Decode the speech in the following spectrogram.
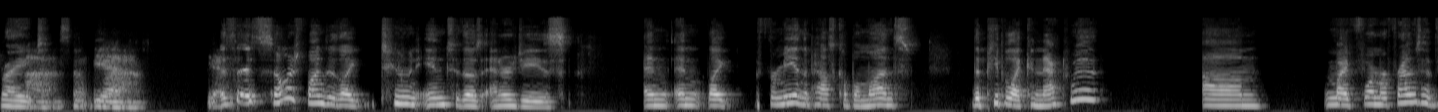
right. Uh, so yeah, yeah, It's it's so much fun to like tune into those energies and and like for me in the past couple months, the people I connect with, um, my former friends have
